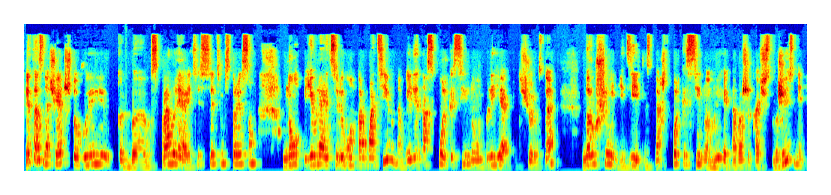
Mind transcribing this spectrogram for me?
это означает, что вы как бы справляетесь с этим стрессом, но является ли он нормативным или насколько сильно он влияет, еще раз, да, нарушение деятельности, насколько сильно он влияет на ваше качество жизни,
